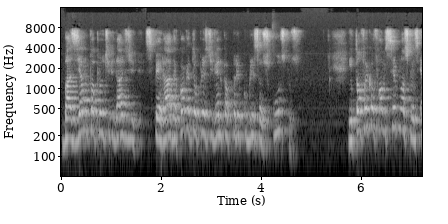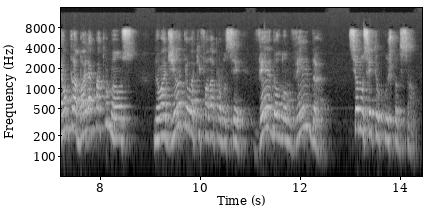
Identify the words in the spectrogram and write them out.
Basear na tua produtividade esperada, qual é o teu preço de venda para poder cobrir seus custos? Então, foi o que eu falo sempre nos clientes, é um trabalho a quatro mãos. Não adianta eu aqui falar para você, venda ou não venda, se eu não sei teu custo de produção.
